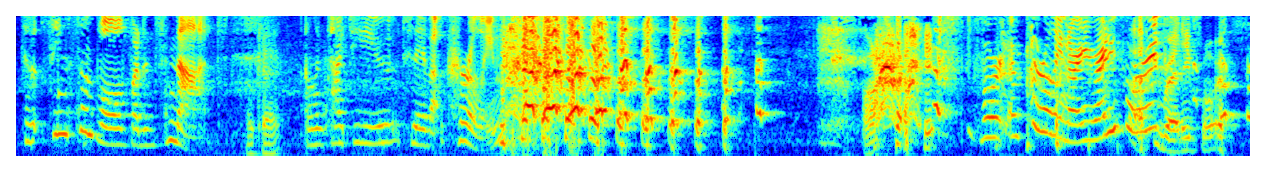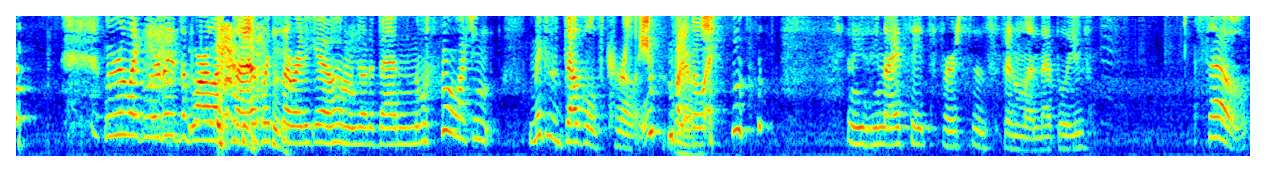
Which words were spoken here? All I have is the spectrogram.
Because it seems simple, but it's not. Okay. I'm going to talk to you today about curling. All right. Sport of curling. Are you ready for it? I'm ready for it. We were like literally at the bar last night. I was like so ready to go home and go to bed, and we were watching mixed doubles curling. By Yeah. the way, and these United States versus Finland, I believe. So,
